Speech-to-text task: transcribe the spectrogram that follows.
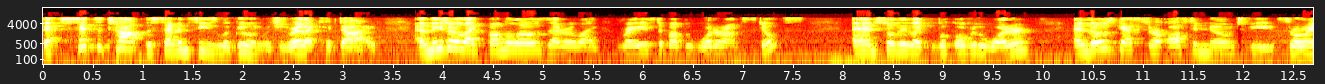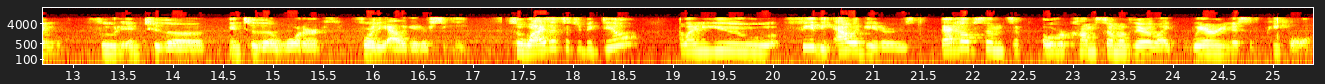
that sits atop the Seven Seas Lagoon, which is where that kid died. And these are like bungalows that are like raised above the water on stilts. And so they like look over the water. And those guests are often known to be throwing food into the into the water for the alligators to eat. So why is that such a big deal? When you feed the alligators, that helps them to overcome some of their like wariness of people,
